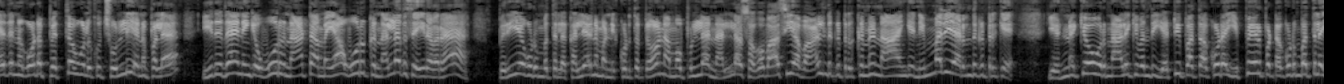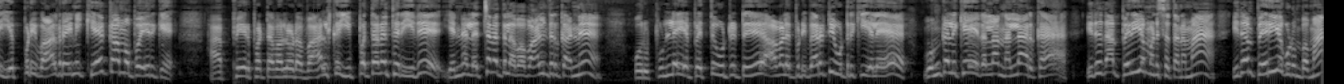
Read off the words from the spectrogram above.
ஏதுன்னு கூட பெத்தவங்களுக்கு சொல்லி அனுப்பல. இதுதான் நீங்க ஊரு நாட்டாமையா? ஊருக்கு நல்லது செய்யறவரா பெரிய குடும்பத்தில் கல்யாணம் பண்ணி கொடுத்துட்டோம். நம்ம புள்ள நல்ல சுகவாசியாக வாழ்ந்துக்கிட்டு இருக்குன்னு நான் இங்கே நிம்மதியாக இருந்துக்கிட்டு இருக்கேன். என்னைக்கோ ஒரு நாளைக்கு வந்து எட்டி பார்த்தா கூட இப்பேற்பட்ட குடும்பத்தில் எப்படி வாழ்கிறேன்னு கேட்காம போயிருக்கேன். அப்பேற்பட்டவளோட வாழ்க்கை இப்பதானே தெரியுது. என்ன லட்சணத்தில் அவள் வாழ்ந்திருக்கான்னு? ஒரு புள்ளைய பெத்து விட்டுட்டு அவளை இப்படி விரட்டி விட்டுருக்கீங்களே உங்களுக்கே இதெல்லாம் நல்லா இருக்கா? இதுதான் பெரிய மனுஷத்தனமா? இதான் பெரிய குடும்பமா?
